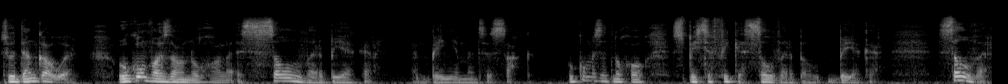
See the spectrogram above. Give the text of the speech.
So dink daaroor. Hoekom was daar nogal 'n silwer beker in Benjamin se sak? Hoekom is dit nogal spesifieke silwer beker? Silwer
